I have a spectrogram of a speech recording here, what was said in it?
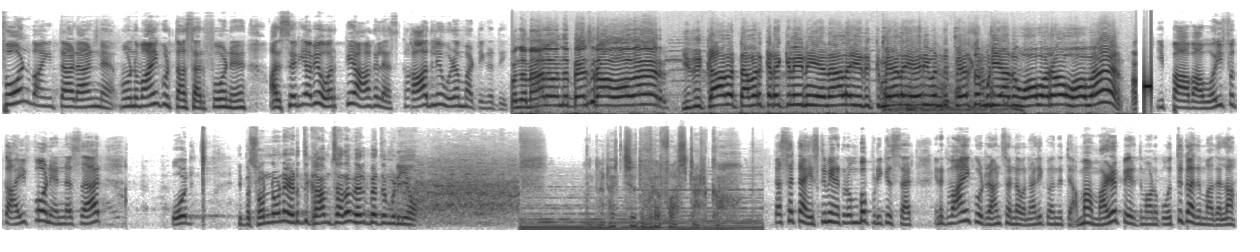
ஃபோன் வாங்கி தாடான்னு ஒன்று வாங்கி கொடுத்தா சார் ஃபோனு அது சரியாவே ஒர்க்கே ஆகலை. காதுலயே விழ மாட்டேங்குது. கொஞ்சம் மேல வந்து பேசுறா ஓவர் இதுக்காக டவர் கிடைக்கலன்னு என்னால இதுக்கு மேல ஏறி வந்து பேச முடியாது. ஓவரோ ஓவர் இப்போ அவ ஒய்ஃபுக்கு ஐஃபோன் என்ன சார்? ஓடி இப்போ சொன்னோன்னே எடுத்து காமிச்சாதான் வெறுப்பேற்ற முடியும். நினைச்சதை விட ஃபாஸ்டா இருக்கான் கசட்டா ஐஸ்கிரீம் எனக்கு ரொம்ப பிடிக்கும் சார் எனக்கு வாங்கி கொடுறான்னு சொன்ன ஒரு நாளைக்கு வந்துட்டு அம்மா மழை பெய்யுதுமா உனக்கு ஒத்துக்காதுமா அதெல்லாம்.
